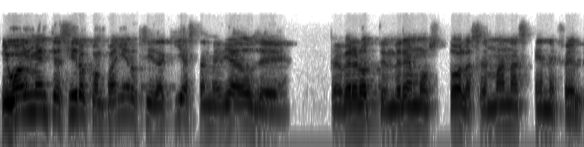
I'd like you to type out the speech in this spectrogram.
Igualmente, Ciro, compañeros, y de aquí hasta mediados de febrero tendremos todas las semanas NFL.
